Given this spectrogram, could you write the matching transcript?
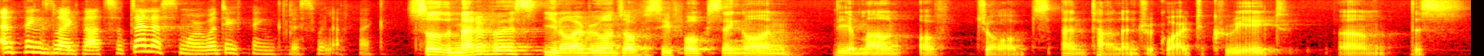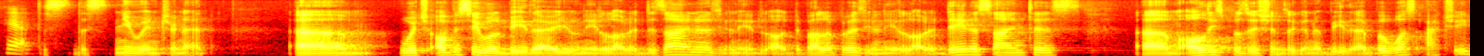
and things like that. So tell us more. What do you think this will affect? So the metaverse, you know, everyone's obviously focusing on the amount of jobs and talent required to create um, this, Yeah. this this new internet, um, which obviously will be there. You'll need a lot of designers, you'll need a lot of developers, you'll need a lot of data scientists. Um, all these positions are going to be there. But what's actually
